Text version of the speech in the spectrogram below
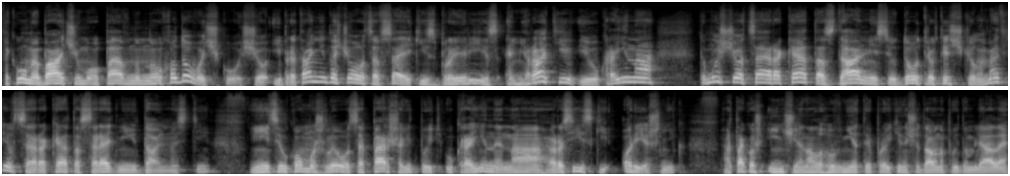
таку ми бачимо певну многоходовочку, що і Британія до чого це все якісь зброєрі з Еміратів, і Україна. Тому що це ракета з дальністю до 3000 кілометрів, це ракета середньої дальності. І цілком можливо, це перша відповідь України на російський Орішнік, а також інші аналоговніти, про які нещодавно повідомляли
